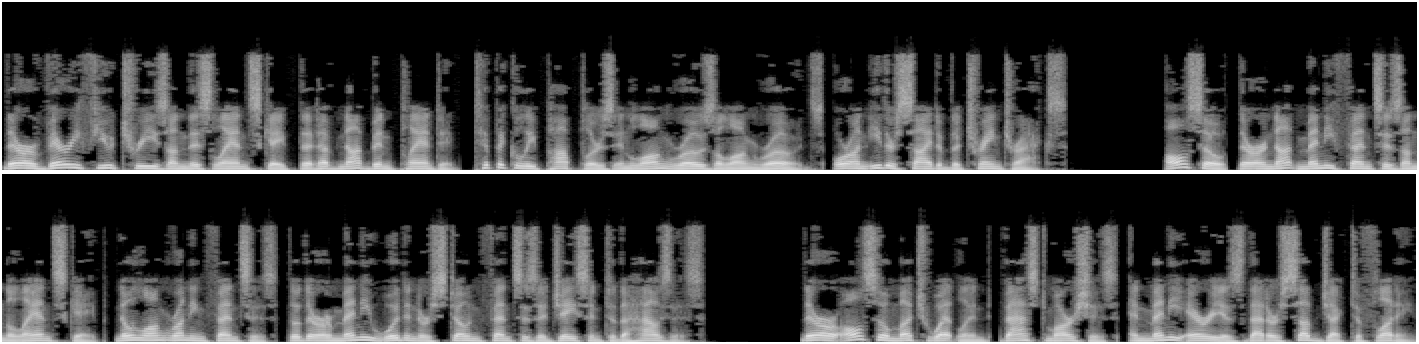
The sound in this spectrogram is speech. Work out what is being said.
There are very few trees on this landscape that have not been planted, typically poplars in long rows along roads, or on either side of the train tracks. Also, there are not many fences on the landscape, no long-running fences, though there are many wooden or stone fences adjacent to the houses. There are also much wetland, vast marshes, and many areas that are subject to flooding.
